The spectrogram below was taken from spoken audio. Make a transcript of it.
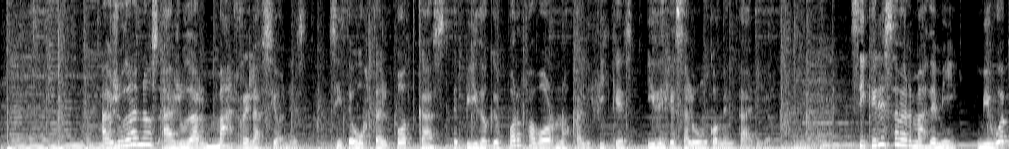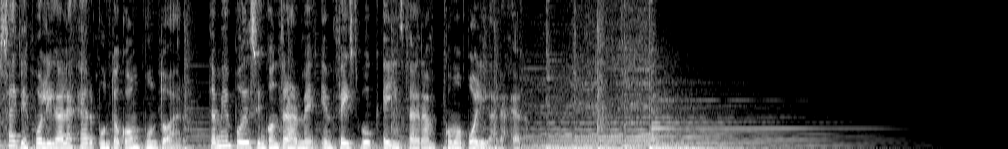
Ayúdanos a ayudar más relaciones. Si te gusta el podcast, te pido que por favor nos califiques y dejes algún comentario. Si querés saber más de mí, mi website es polygallagher.com.ar. También puedes encontrarme en Facebook e Instagram como Polly Gallagher.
